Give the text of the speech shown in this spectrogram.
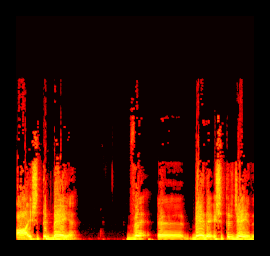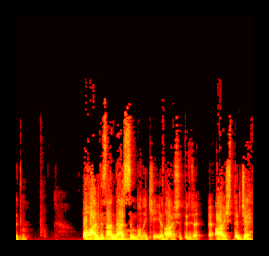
A- eşittir B'ye ve e, B de eşittir C'ye dedim. O halde sen dersin bana ki ya da A eşittir C. e, A eşittir C.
